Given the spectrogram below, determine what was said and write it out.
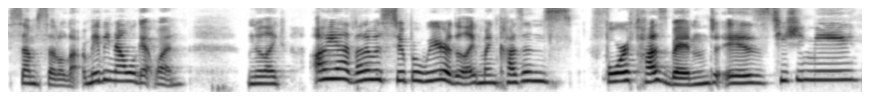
some settled out. Or maybe now we'll get one. And they're like, oh yeah, I thought it was super weird that like my cousin's fourth husband is teaching me,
